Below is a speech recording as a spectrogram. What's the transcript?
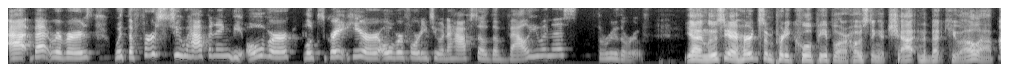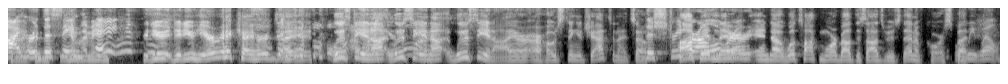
at Bet Rivers. With the first two happening, the over looks great here, over 42 and a half. So the value in this through the roof. Yeah, and Lucy, I heard some pretty cool people are hosting a chat in the BetQL app. I heard the same I mean, thing. Did you did you hear Rick? I heard uh, Lucy I and I, Lucy more. and I, Lucy and I are, are hosting a chat tonight. So the streets are all in there, it. and uh, we'll talk more about this odds boost then, of course. But we will.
